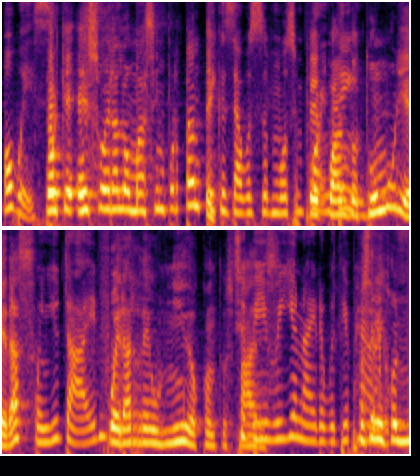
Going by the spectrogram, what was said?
Always. porque eso era lo más importante, Because that was the most que important cuando tú murieras, When you died, fueras reunido con tus to be padres. reunited with your Entonces le dijo, parents.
